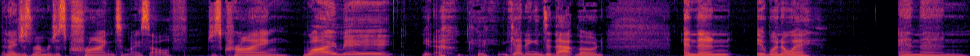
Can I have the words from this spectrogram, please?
And I just remember just crying to myself, just crying, why me? You know, getting into that mode. And then it went away. And then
